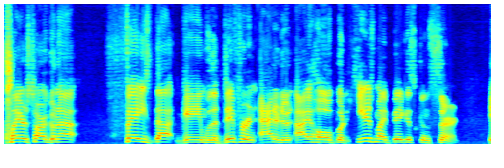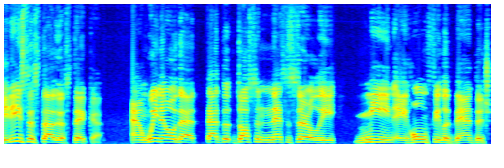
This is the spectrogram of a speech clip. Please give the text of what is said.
Players are gonna face that game with a different attitude, I hope. But here's my biggest concern: it is Estadio Azteca, and we know that that doesn't necessarily mean a home field advantage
